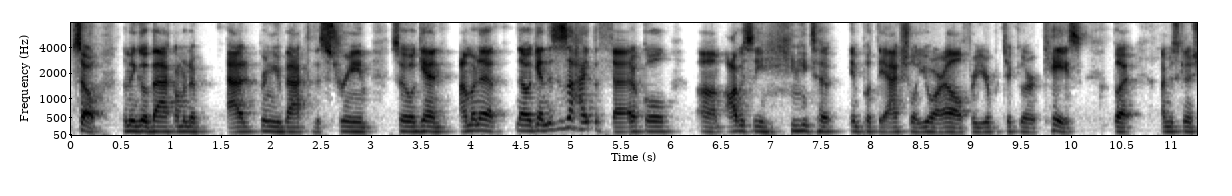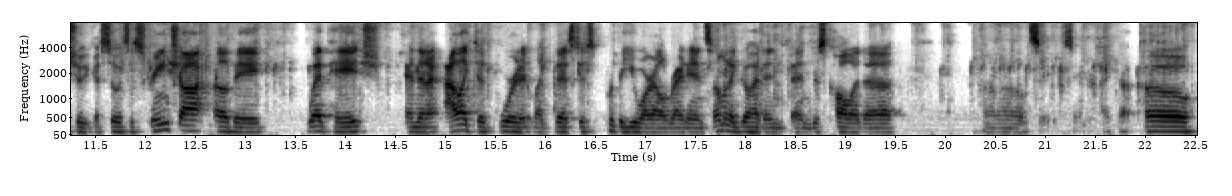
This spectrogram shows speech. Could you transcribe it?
So let me go back. I'm going to add bring you back to the stream. So again, I'm going to now again this is a hypothetical. Um, obviously, you need to input the actual URL for your particular case, but I'm just going to show you guys. So it's a screenshot of a web page, and then I, I like to word it like this. Just put the URL right in. So I'm going to go ahead and, and just call it a uh, let's see, standardtype.co,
